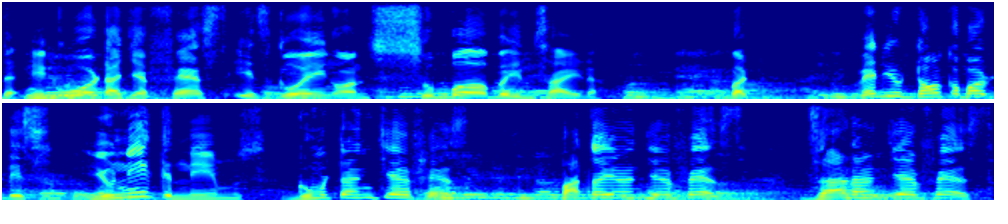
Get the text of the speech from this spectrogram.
The Ekvottache Fest is going on superb inside. But when you talk about these unique names, Gumtanche Fest, Patayanche Fest, Zadanche Fest,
